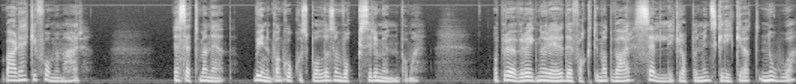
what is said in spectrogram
Hva er det jeg ikke får med meg her? Jeg setter meg ned, begynner på en kokosbolle som vokser i munnen på meg, og prøver å ignorere det faktum at hver celle i kroppen min skriker at noe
